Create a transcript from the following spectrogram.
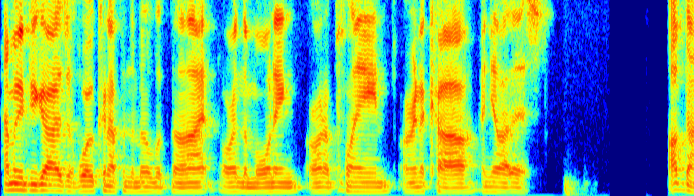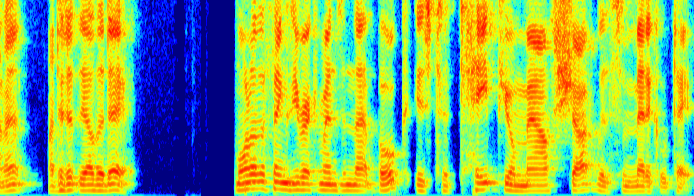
How many of you guys have woken up in the middle of the night or in the morning or on a plane or in a car and you're like this? I've done it. I did it the other day. One of the things he recommends in that book is to tape your mouth shut with some medical tape.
